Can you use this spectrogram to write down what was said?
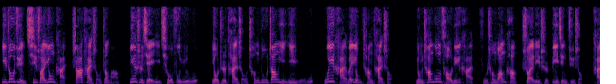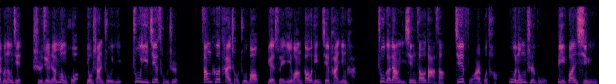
益州郡齐帅雍凯杀太守郑昂，因是谢以求复于吴，又执太守成都张毅以与吴。吴以凯为永昌太守。永昌公曹吕凯辅城王抗率力士毕进拒守，凯不能进，使郡人孟获又善朱夷，朱夷皆从之。臧科太守朱褒、越绥夷王高定皆叛殷凯。诸葛亮以心遭大丧，皆抚而不讨。务农植谷，闭关息民，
